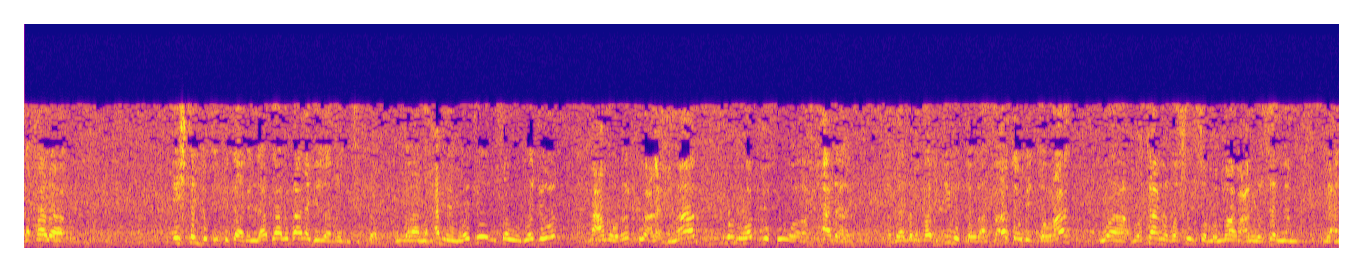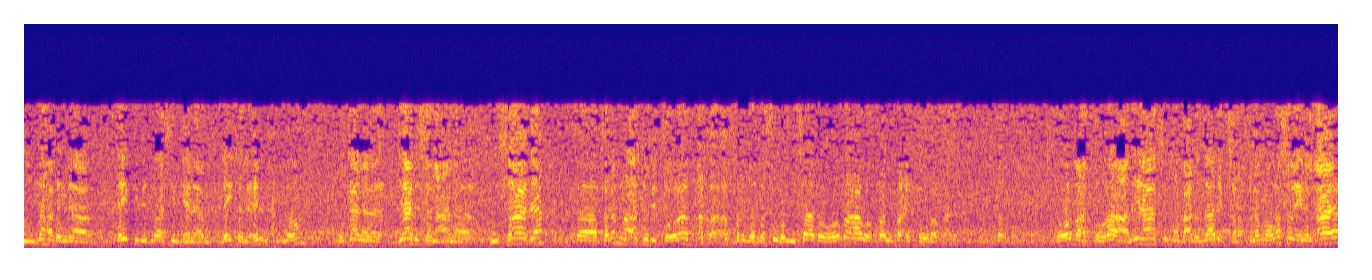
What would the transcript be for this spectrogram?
فقال إيش تجدوا في كتاب الله؟ قالوا ما نجد الرجل في الكتاب انما نحمل وجهه نصور وجهه مع مرته على حمار ونوبخ هذا. فقال لما قال جيبوا التوراة. فأتوا بالتوراة و... وكان الرسول صلى الله عليه وسلم يعني ذهب إلى بيت مدراس إلى بيت العلم عندهم وكان جالسا على وسادة. ف... فلما اتى بالتوراة أخرج الرسول الوساده ووضعها وقال ضع التوراة عليه فوضع التوراة عليها ثم بعد ذلك قرأ. فلما وصل إلى الآية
